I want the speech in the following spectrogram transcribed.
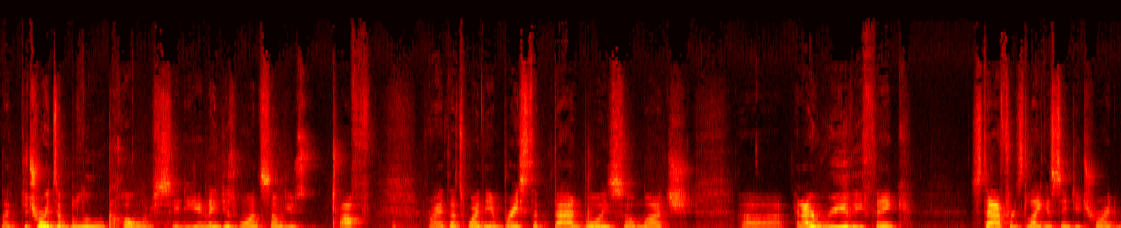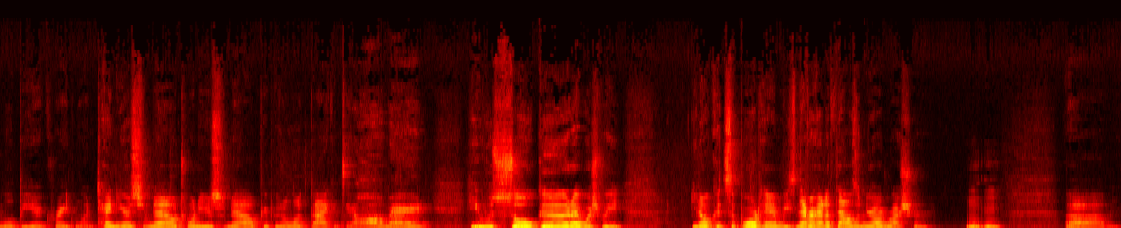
like, Detroit's a blue collar city, and they just want somebody who's tough, right? That's why they embrace the bad boys so much. Uh, and I really think Stafford's legacy in Detroit will be a great one. 10 years from now, 20 years from now, people are going to look back and say, oh man, he was so good. I wish we, you know, could support him. He's never had a thousand yard rusher. Um,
